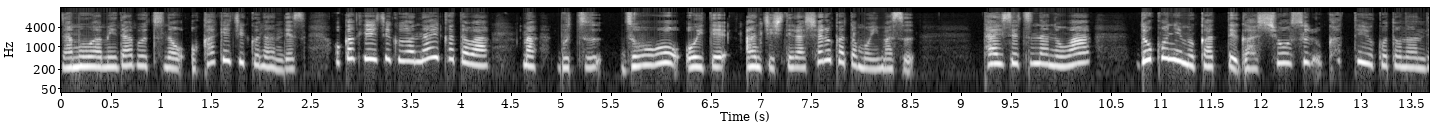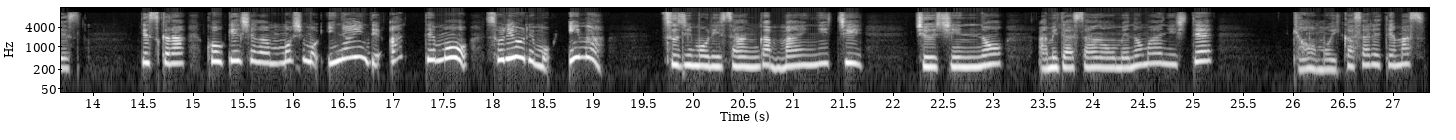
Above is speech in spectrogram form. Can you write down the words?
南無阿弥陀仏のおかけ軸なんです。おかけ軸がない方は、まあ、仏像を置いて安置してらっしゃる方もいます。大切なのは、どこに向かって合唱するかっていうことなんです。ですから、後継者がもしもいないんであっても、それよりも今、辻森さんが毎日、中心の阿弥陀さんを目の前にして、今日も生かされてます。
